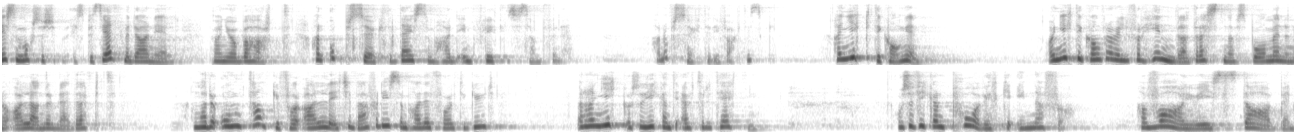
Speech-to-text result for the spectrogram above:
Det som også er spesielt med Daniel når han jobber hardt, han oppsøkte de som hadde innflytelse i samfunnet. Han oppsøkte de faktisk. Han gikk til kongen. Og Han gikk til kongen for å ville forhindre at resten av spåmennene og alle andre ble drept. Han hadde omtanke for alle, ikke bare for de som hadde et forhold til Gud. Men han gikk, og så gikk han til autoriteten. Og så fikk han påvirke innenfra. Han var jo i staben,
